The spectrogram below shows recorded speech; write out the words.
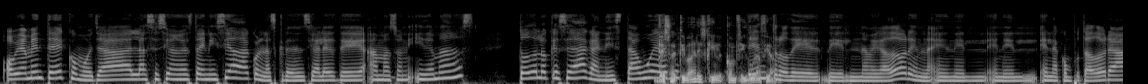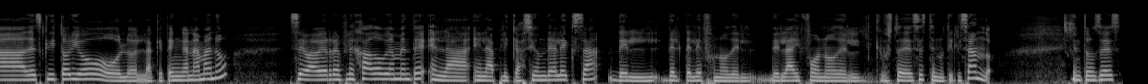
Obviamente, como ya la sesión está iniciada con las credenciales de Amazon y demás, todo lo que se haga en esta web Desactivar skill configuración. dentro de- del navegador, en la, en, el, en, el, en la computadora de escritorio o lo- la que tengan a mano, se va a ver reflejado obviamente en la, en la aplicación de Alexa del, del teléfono, del, del iPhone o del que ustedes estén utilizando. Entonces,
